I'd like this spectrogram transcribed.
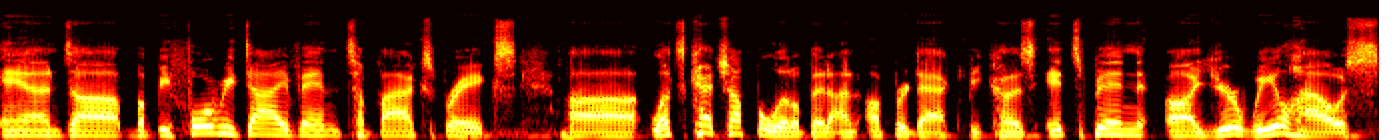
and uh, but before we dive into box breaks, uh, let's catch up a little bit on Upper Deck because it's been uh, your wheelhouse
